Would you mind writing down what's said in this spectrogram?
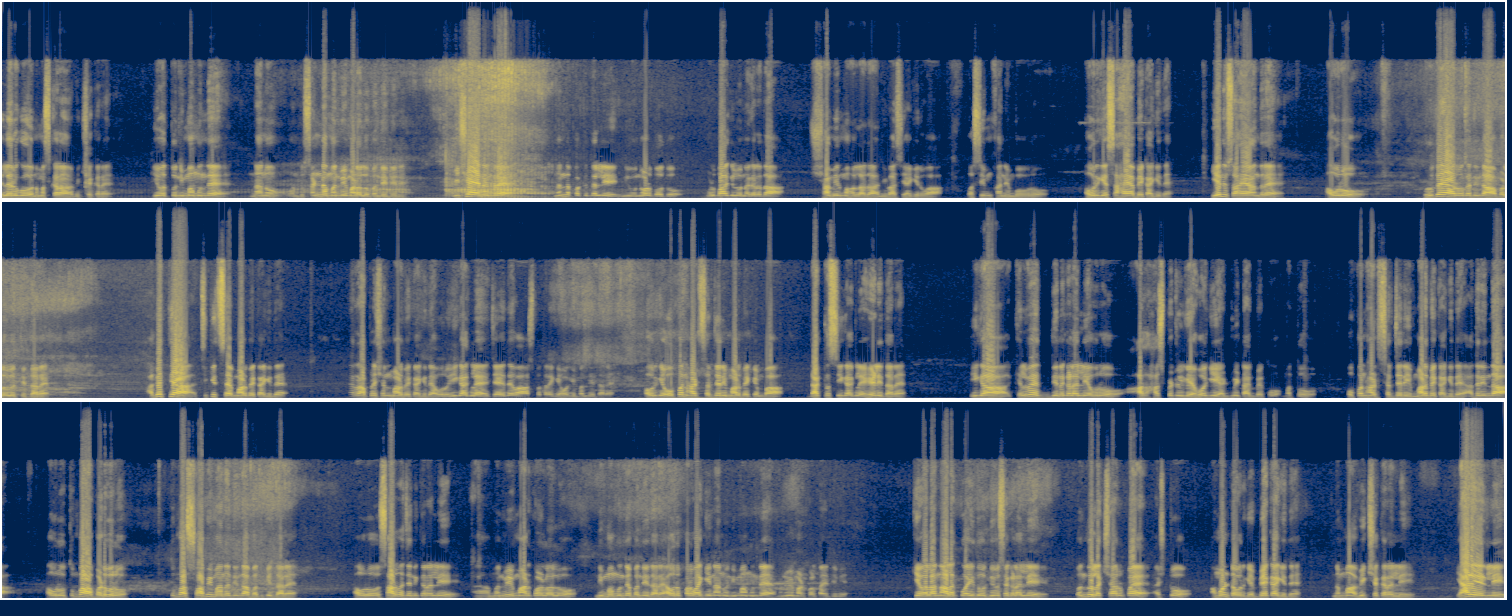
ಎಲ್ಲರಿಗೂ ನಮಸ್ಕಾರ ವೀಕ್ಷಕರೇ. ಇವತ್ತು ನಿಮ್ಮ ಮುಂದೆ ನಾನು ಒಂದು ಸಣ್ಣ ಮನವಿ ಮಾಡಲು ಬಂದಿದ್ದೇನೆ. ವಿಷಯ ಏನಂದರೆ, ನನ್ನ ಪಕ್ಕದಲ್ಲಿ ನೀವು ನೋಡ್ಬೋದು, ಮುಳಬಾಗಿಲು ನಗರದ ಶಾಮೀರ್ ಮೊಹಲ್ಲಾದ ನಿವಾಸಿಯಾಗಿರುವ ವಸೀಂ ಖಾನ್ ಎಂಬುವರು ಅವರಿಗೆ ಸಹಾಯ ಬೇಕಾಗಿದೆ. ಏನು ಸಹಾಯ ಅಂದರೆ, ಅವರು ಹೃದಯ ರೋಗದಿಂದ ಬಳಲುತ್ತಿದ್ದಾರೆ. ಅಗತ್ಯ ಚಿಕಿತ್ಸೆ ಮಾಡಬೇಕಾಗಿದೆ. ಆಪರೇಷನ್ ಮಾಡಬೇಕಾಗಿದೆ? ಅವರು ಈಗಾಗಲೇ ಜಯದೇವ ಆಸ್ಪತ್ರೆಗೆ ಹೋಗಿ ಬಂದಿದ್ದಾರೆ. ಅವರಿಗೆ ಓಪನ್ ಹಾರ್ಟ್ ಸರ್ಜರಿ ಮಾಡಬೇಕೆಂಬ ಡಾಕ್ಟರ್ಸ್ ಈಗಾಗಲೇ ಹೇಳಿದ್ದಾರೆ. ಈಗ ಕೆಲವೇ ದಿನಗಳಲ್ಲಿ ಅವರು ಹಾಸ್ಪಿಟಲ್ಗೆ ಹೋಗಿ ಅಡ್ಮಿಟ್ ಆಗಬೇಕು ಮತ್ತು ಓಪನ್ ಹಾರ್ಟ್ ಸರ್ಜರಿ ಮಾಡಬೇಕಾಗಿದೆ. ಅದರಿಂದ ಅವರು ತುಂಬ ಬಡವರು, ತುಂಬ ಸ್ವಾಭಿಮಾನದಿಂದ ಬದುಕಿದ್ದಾರೆ. ಅವರು ಸಾರ್ವಜನಿಕರಲ್ಲಿ ಮನವಿ ಮಾಡಿಕೊಳ್ಳಲು ನಿಮ್ಮ ಮುಂದೆ ಬಂದಿದ್ದಾರೆ. ಅವರ ಪರವಾಗಿ ನಾನು ನಿಮ್ಮ ಮುಂದೆ ಮನವಿ ಮಾಡ್ಕೊಳ್ತಾ ಇದ್ದೀವಿ. ಕೇವಲ ನಾಲ್ಕು ಐದು ದಿವಸಗಳಲ್ಲಿ ಒಂದು ಲಕ್ಷ ರೂಪಾಯಿ ಅಷ್ಟು ಅಮೌಂಟ್ ಅವ್ರಿಗೆ ಬೇಕಾಗಿದೆ. ನಮ್ಮ ವೀಕ್ಷಕರಲ್ಲಿ ಯಾರೇ ಇರಲಿ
